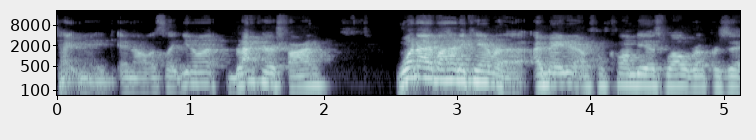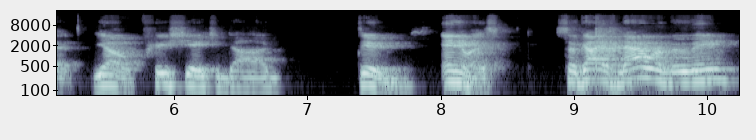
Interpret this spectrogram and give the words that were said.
technique, and I was like, you know what, black hair is fine. One eye behind the camera. I made it. I'm from Columbia as well. Represent. Yo, appreciate you, dog, dude. Anyways, so guys, now we're moving.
